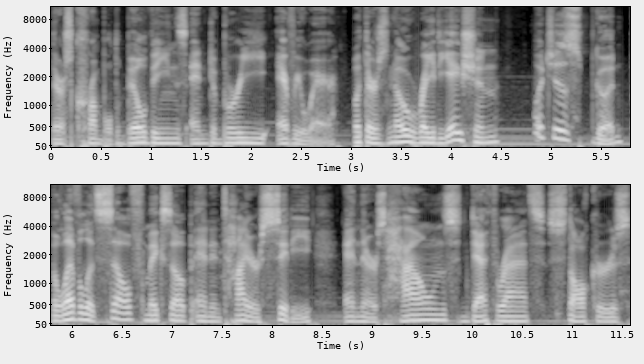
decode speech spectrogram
There's crumbled buildings and debris everywhere, but there's no radiation, which is good. The level itself makes up an entire city, and there's hounds, death rats, stalkers,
